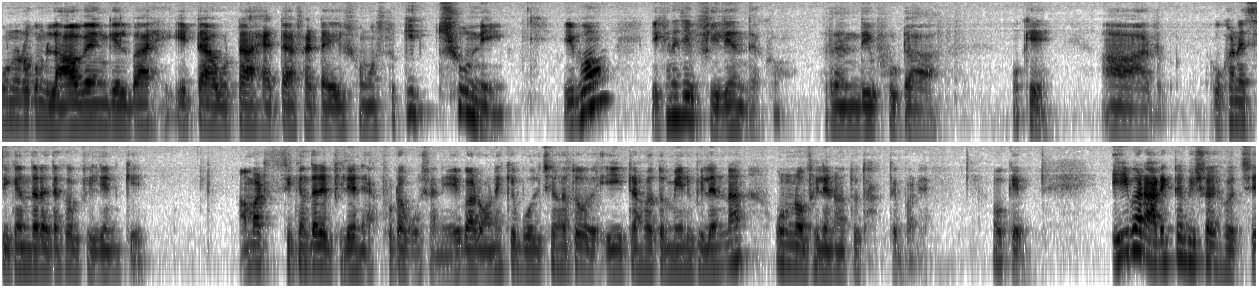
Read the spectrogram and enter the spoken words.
কোনো রকম লাভ অ্যাঙ্গেল বা এটা, ওটা হ্যাটা ফ্যাটা এই সমস্ত কিচ্ছু নেই। এবং এখানে যে ভিলেন দেখো রণদীপ হুডা ওকে আর ওখানে সিকান্দারে দেখো ভিলেনকে আমার সিকান্দারের ভিলেন এক ফোঁটা বসা নেই। এবার অনেকে বলছে হয়তো এইটা হয়তো মেন ভিলেন না, অন্য ভিলেন হয়তো থাকতে পারে। ওকে এইবার আরেকটা বিষয় হচ্ছে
